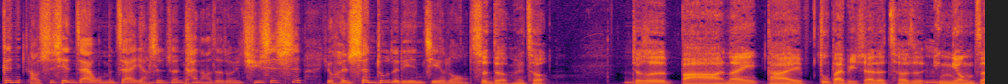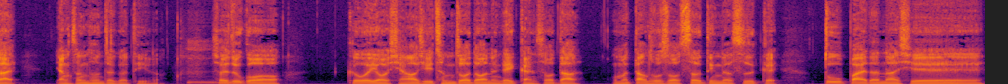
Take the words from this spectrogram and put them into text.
跟老师现在我们在养生村看到这个东西，其实是有很深度的连接喽。是的，没错。就是把那一台杜拜比赛的车子应用在养生村这个地方，嗯，所以如果各位有想要去乘坐的话，你可以感受到我们当初所设定的是给杜拜的那些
